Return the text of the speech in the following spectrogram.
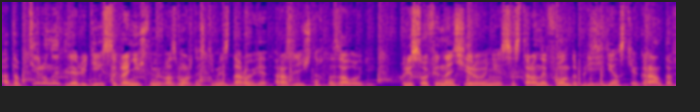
адаптированный для людей с ограниченными возможностями здоровья различных нозологий. При софинансировании со стороны Фонда президентских грантов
